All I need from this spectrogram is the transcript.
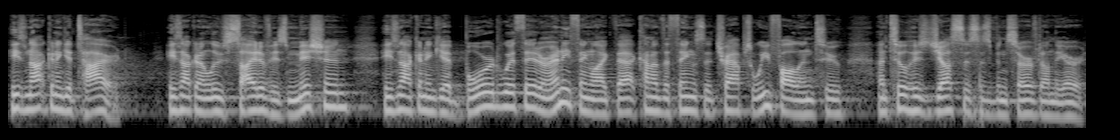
he's not going to get tired. He's not going to lose sight of his mission. He's not going to get bored with it or anything like that, kind of the things that traps we fall into until his justice has been served on the earth.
